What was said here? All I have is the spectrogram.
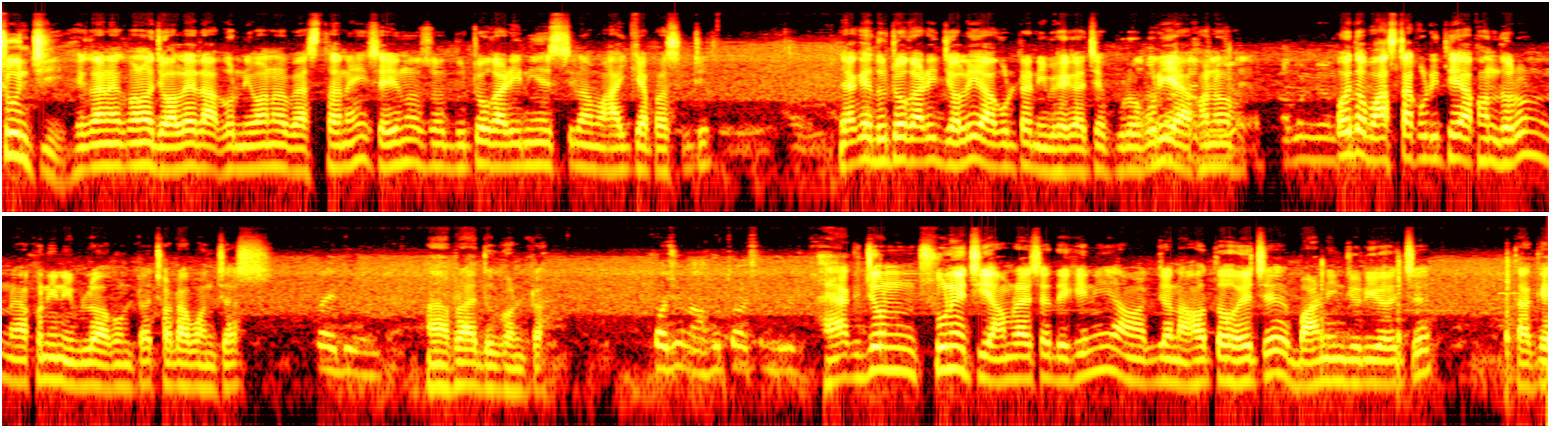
শুনছি এখানে কোনো জলের আগুন নেভানোর ব্যবস্থা নেই। সেই জন্য দুটো গাড়ি নিয়ে এসেছিলাম হাই ক্যাপাসিটির যাকে দুটো গাড়ির জলেই আগুনটা নিভে গেছে পুরোপুরি এখনও ওই তো পাঁচটা কুড়ি থেকে এখন ধরুন এখনই নিভলো আগুনটা ছটা পঞ্চাশ। প্রায় দু ঘণ্টা। হ্যাঁ প্রায় দু ঘণ্টা। কজন আহত আছেন একজন শুনেছি আমরা এসে দেখিনি একজন আহত হয়েছে বার্ন ইঞ্জুরি হয়েছে তাকে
